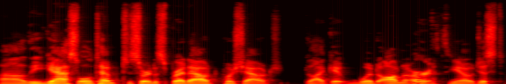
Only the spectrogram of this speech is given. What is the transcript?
uh, the gas will attempt to sort of spread out, push out like it would on Earth. You know, just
